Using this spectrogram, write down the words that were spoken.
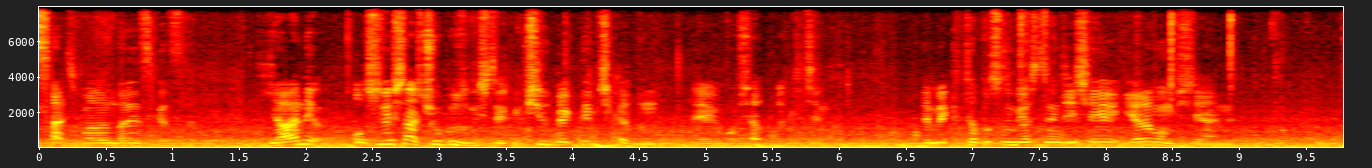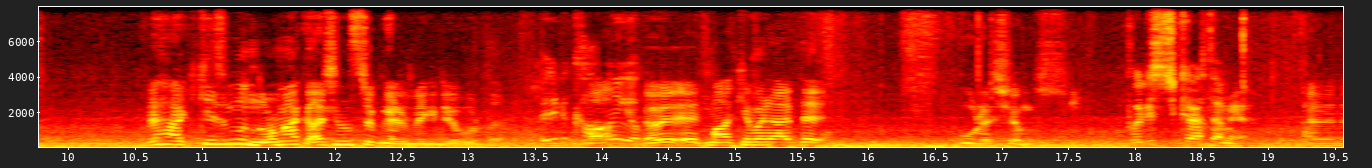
Saçmalığın daniskası. Yani o süreçler çok uzun işte. 3 yıl beklemiş kadın evi boşaltmak için. Demek ki tapusunu gösterince işe yaramamış yani. Ve herkesin bunu normal karşılaması çok garibime gidiyor burada. Böyle bir kanun Ma- yok. Öyle, evet mahkemelerde uğraşıyormuşsun. Polis çıkartamıyor. Evet.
